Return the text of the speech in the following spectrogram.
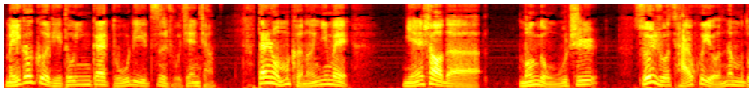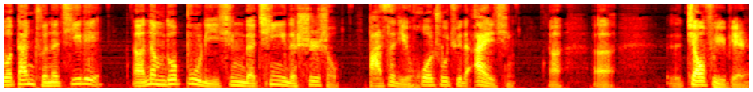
每个个体都应该独立自主坚强。但是我们可能因为年少的懵懂无知，所以说才会有那么多单纯的激烈啊，那么多不理性的轻易的失手，把自己豁出去的爱情啊呃交付于别人。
